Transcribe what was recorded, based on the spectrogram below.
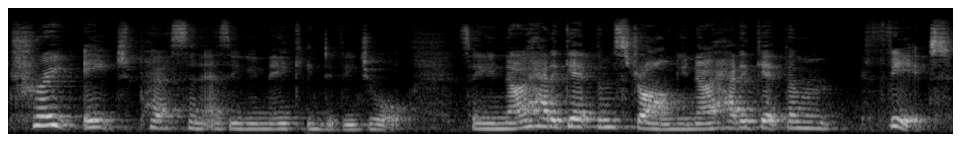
treat each person as a unique individual. So you know how to get them strong, you know how to get them fit,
